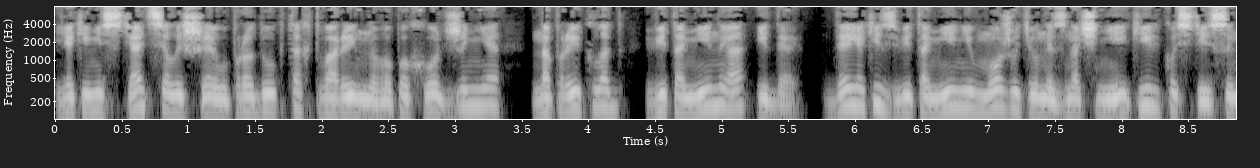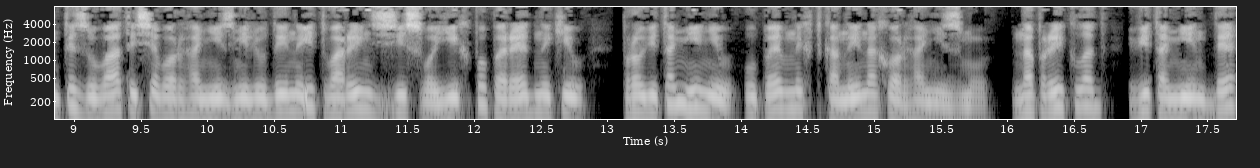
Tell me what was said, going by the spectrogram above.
які містяться лише у продуктах тваринного походження, наприклад, вітаміни А і Д. Деякі з вітамінів можуть у незначній кількості синтезуватися в організмі людини і тварин зі своїх попередників, провітамінів у певних тканинах організму. Наприклад, вітамін Д,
